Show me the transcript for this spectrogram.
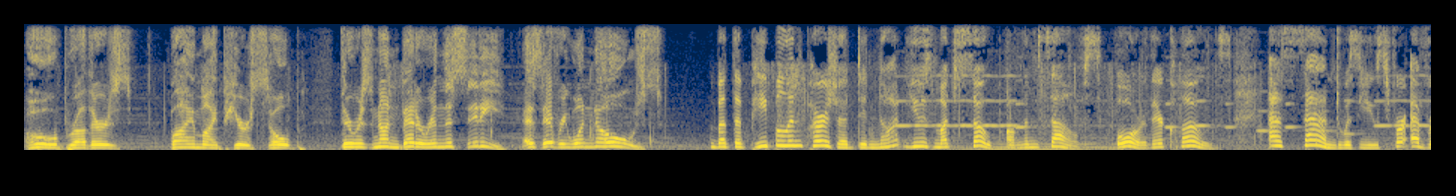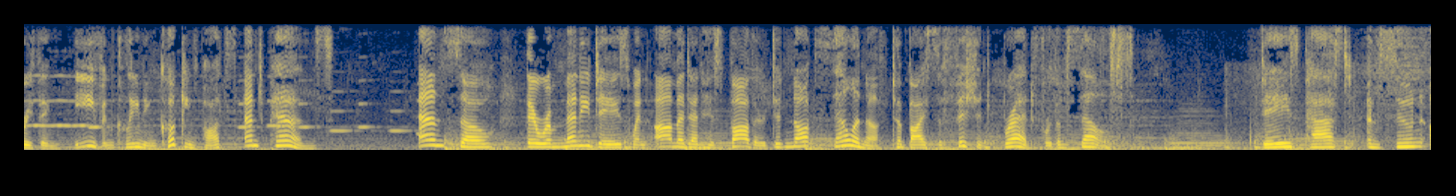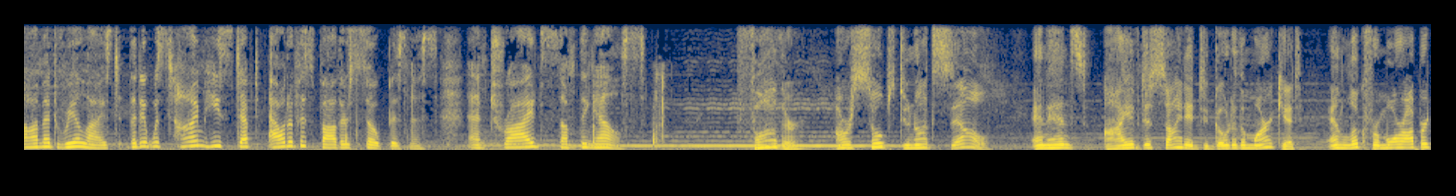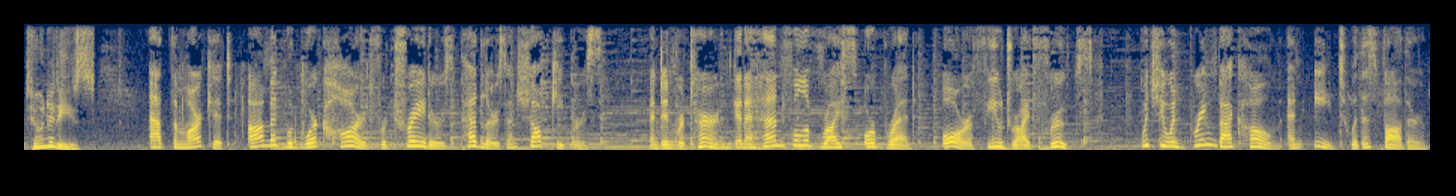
Oh, brothers, Buy my pure soap. There is none better in the city, as everyone knows. But the people in Persia did not use much soap on themselves or their clothes, as sand was used for everything, even cleaning cooking pots and pans. And so, there were many days when Ahmed and his father did not sell enough to buy sufficient bread for themselves. Days passed, and soon Ahmed realized that it was time he stepped out of his father's soap business and tried something else. Father, our soaps do not sell, and hence I have decided to go to the market and look for more opportunities. At the market, Ahmed would work hard for traders, peddlers, and shopkeepers, and in return get a handful of rice or bread, or a few dried fruits which he would bring back home and eat with his father.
